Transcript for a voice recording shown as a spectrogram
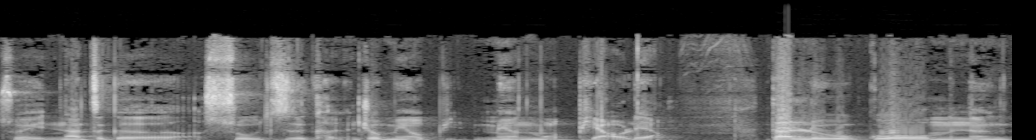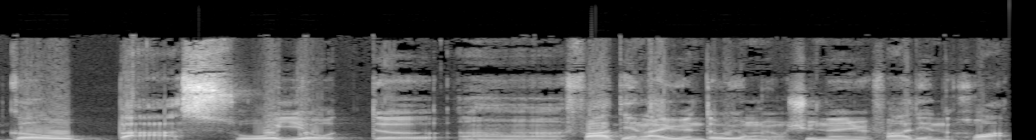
所以那这个数字可能就没有比没有那么漂亮。但如果我们能够把所有的呃发电来源都用永续能源发电的话，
